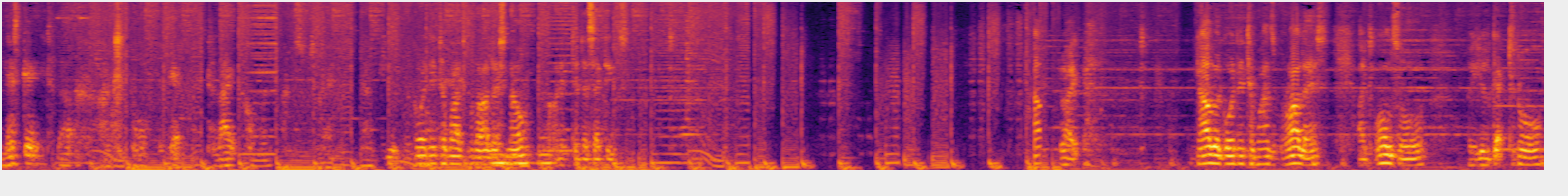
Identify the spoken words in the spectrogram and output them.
let's get into that, and don't forget to like, comment, and subscribe. Thank you. We're going into Miles Morales now, and into the settings. Right. Now we're going into Miles Morales, and also you'll get to know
